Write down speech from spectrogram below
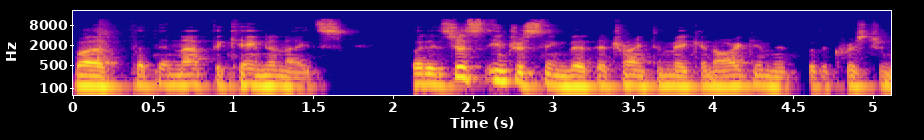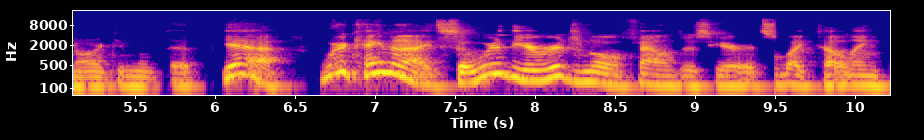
but but they're not the Canaanites. But it's just interesting that they're trying to make an argument with a Christian argument that yeah we're Canaanites, so we're the original founders here. It's like telling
